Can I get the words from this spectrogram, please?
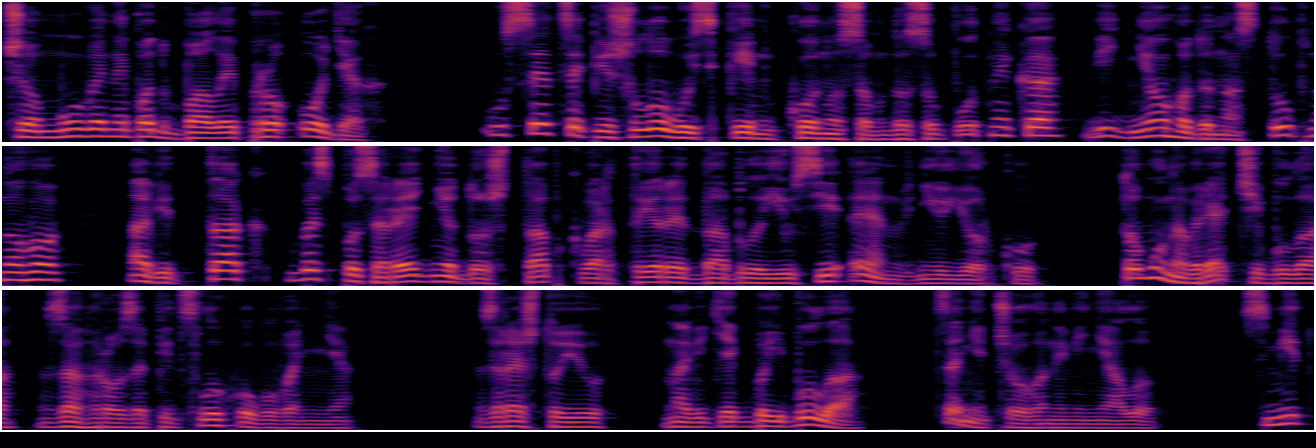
Чому ви не подбали про одяг? Усе це пішло вузьким конусом до супутника, від нього до наступного, а відтак безпосередньо до штаб-квартири WCN в Нью-Йорку, тому навряд чи була загроза підслуховування. Зрештою, навіть якби й була, це нічого не міняло. Сміт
